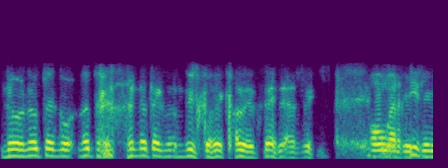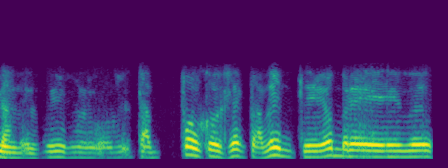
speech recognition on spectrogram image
no, no tengo, no tengo, no tengo un disco de cabecera, sí. O un artista. tampoco exactamente, hombre.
